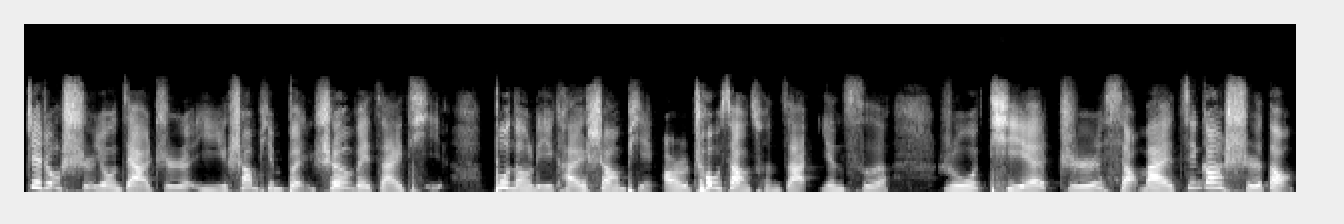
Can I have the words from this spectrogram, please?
这种使用价值以商品本身为载体，不能离开商品而抽象存在。因此，如铁、纸、小麦、金刚石等，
